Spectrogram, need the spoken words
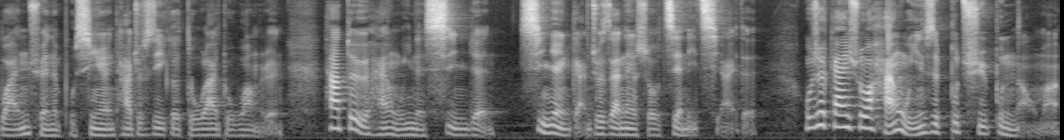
完全的不信任，他就是一个独来独往人。他对于韩武英的信任、信任感，就是在那个时候建立起来的。我觉得该说韩武英是不屈不挠嘛。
